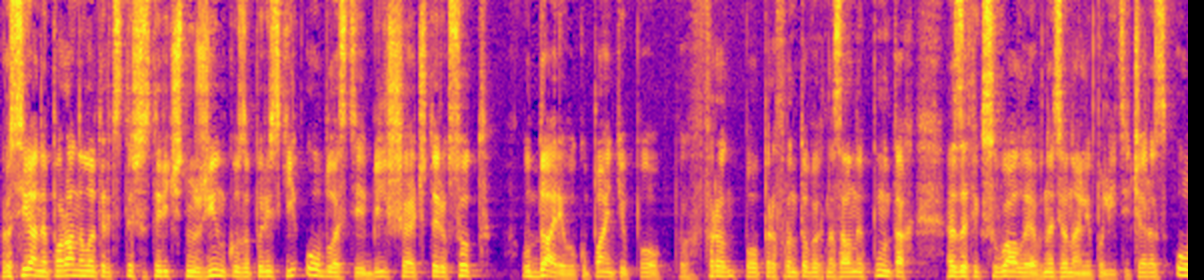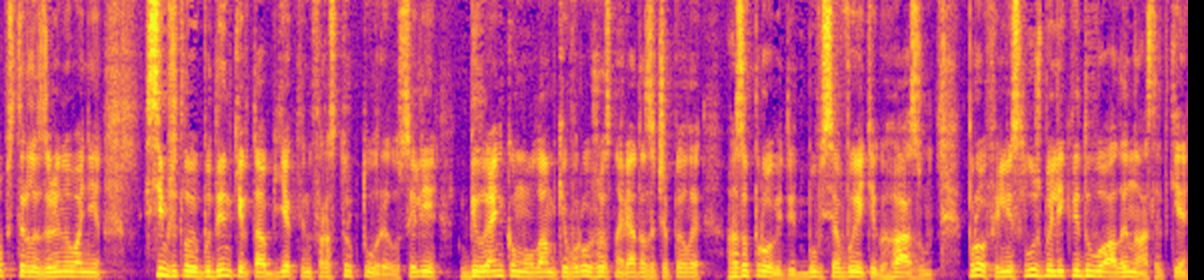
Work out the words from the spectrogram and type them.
Росіяни поранили 36-річну жінку Запорізькій області. Більше 400 ударів окупантів по, по прифронтових населених пунктах зафіксували в національній поліції. Через обстріли зруйновані сім житлових будинків та об'єкт інфраструктури. У селі Біленькому уламки ворожого снаряда зачепили газопровід. Відбувся витік газу. Профільні служби ліквідували наслідки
